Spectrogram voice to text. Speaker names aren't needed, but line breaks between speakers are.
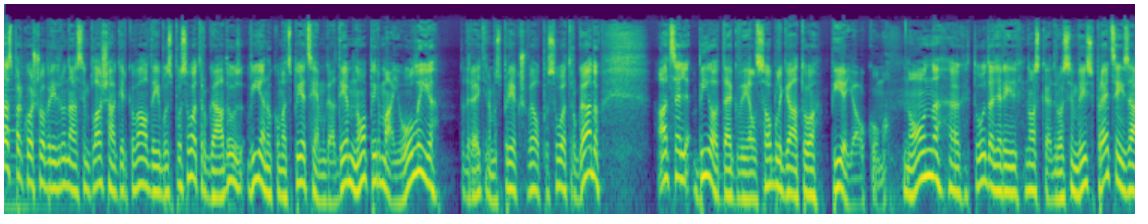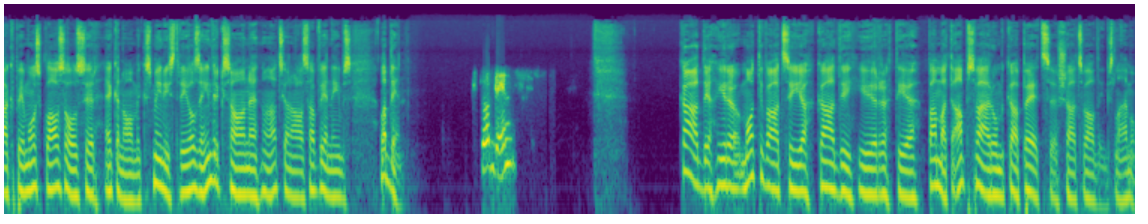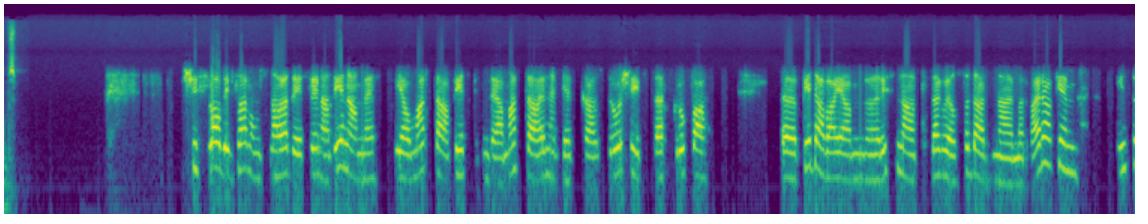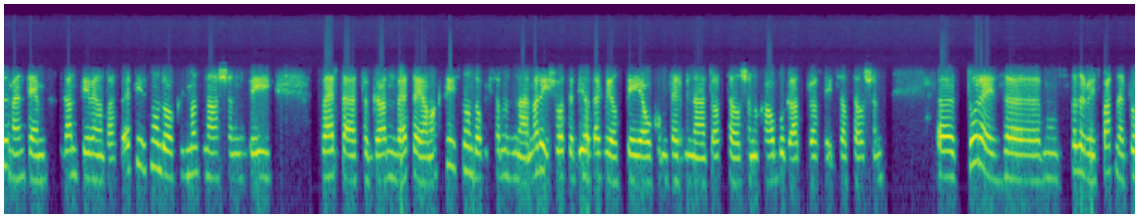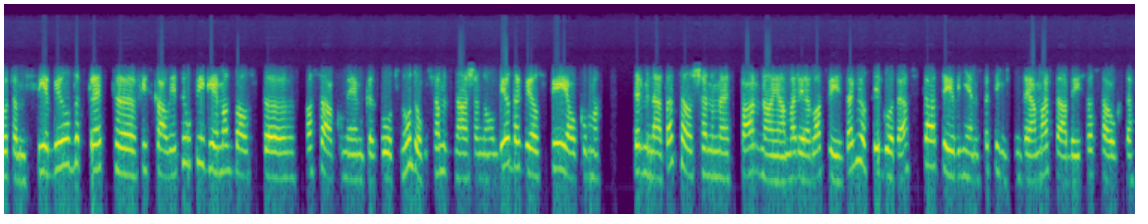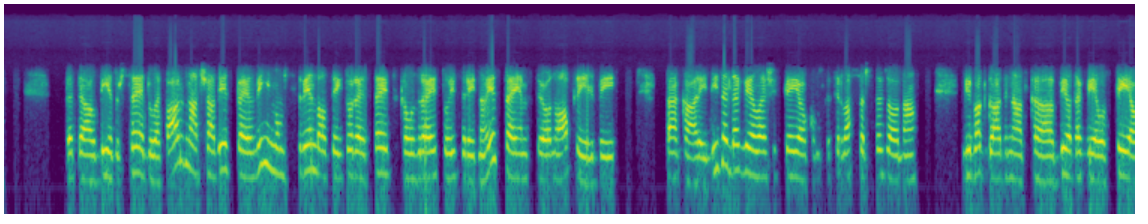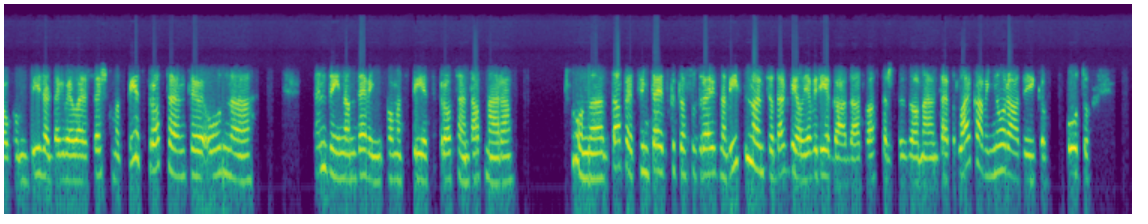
Tas, par ko šobrīd runāsim plašāk, ir, ka valdība uz pusotru gadu, uz 1,5 gadiem no 1. jūlija, tad rēķinam uz priekšu vēl pusotru gadu, atceļ biodegvielas obligāto pieaugumu. Nu, un eh, tūdaļ arī noskaidrosim visu precīzāk. Pie mūsu klausulas ir ekonomikas ministra Ilze Indriksone no Nacionālās apvienības. Labdien!
Labdien!
Kāda ir motivācija, kādi ir tie pamata apsvērumi, kāpēc šāds valdības lēmums?
Šis valdības lēmums nav radies vienā dienā. Mēs jau martā, 15. martā, enerģētiskās drošības starp grupā eh, piedāvājām eh, risināt degvielas sadārdzinājumu ar vairākiem instrumentiem, gan pievienotās vērtības nodokļu mazināšana bija vērtēta, gan vērtējām aktīvas nodokļu samazinājumu, arī šo te biodegvielas pieaugumu terminētu atcelšanu, kā obligātu prasības atcelšanu. Uh, toreiz uh, mums sadarbības partneri, protams, iebilda pret uh, fiskāli ietilpīgiem atbalsta pasākumiem, kas būtu nodokļu samazināšana un biodegvielas pieauguma terminēta atcelšana. Mēs pārunājām arī ar Latvijas degvielas tirgotāju asociāciju. Viņiem 17. martā bija sasaukta speciāli biedru sēdi, lai pārunātu šādu iespēju, un viņi mums vienbalsīgi toreiz teica, ka uzreiz to izdarīt nav iespējams, jo no aprīļa bija spēkā arī dīzeļdegvielai šis pieaugums, kas ir vasaras sezonā. Gribu atgādināt, ka biodegvielas pieaugums dīzeļdegvielai ir 6,5% un uh, benzīnam 9,5% apmērā. Un, tāpēc viņi teica, ka tas uzreiz nav īstenojams, jo degviela jau ir iegādāta vasaras sezonā, tāpat laikā viņi norādīja, ka būtu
